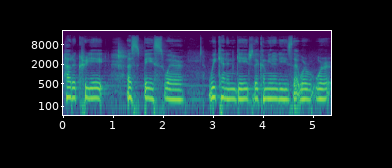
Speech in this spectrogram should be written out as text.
how to create a space where we can engage the communities that we're, we're,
